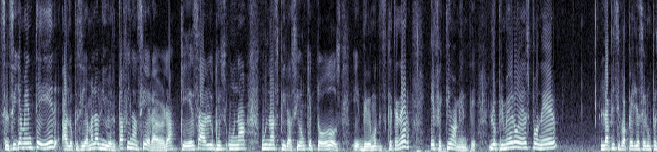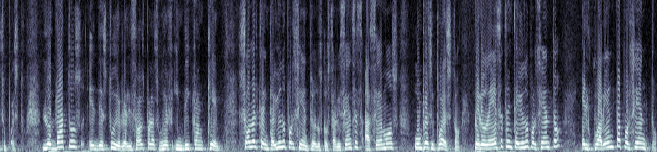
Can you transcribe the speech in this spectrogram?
sencillamente ir a lo que se llama la libertad financiera, ¿verdad? Que es algo que es una, una aspiración que todos eh, debemos que tener. Efectivamente, lo primero es poner lápiz y papel y hacer un presupuesto. Los datos eh, de estudios realizados por la SUGEF indican que solo el 31% de los costarricenses hacemos un presupuesto, pero de ese 31%, el 40%,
